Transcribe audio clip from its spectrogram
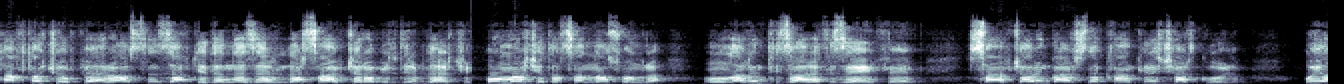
Taxta körpü ərazisini zəbt edən nəzərlilər sahibkara bildiriblər ki, o market açandan sonra onların ticarəti zəifləyib. Sahibkarın qarşısına konkret şərt qoyulub. O ya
